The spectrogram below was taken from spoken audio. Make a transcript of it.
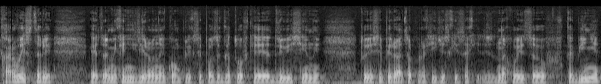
Харвестеры – это механизированные комплексы по заготовке древесины. То есть оператор практически находится в кабине,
